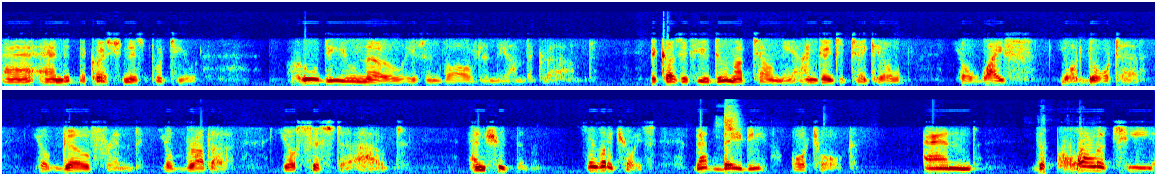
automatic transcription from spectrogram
uh, and the question is put to you, who do you know is involved in the underground? Because if you do not tell me, I'm going to take your, your wife, your daughter, your girlfriend, your brother, your sister out and shoot them. So you've got a choice. That baby or talk. And the quality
